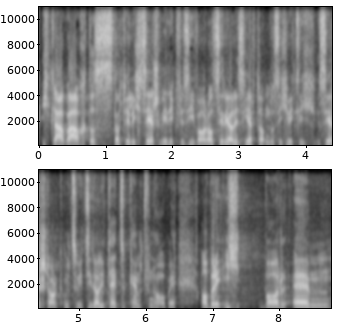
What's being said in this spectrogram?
ich glaube auch, dass es natürlich sehr schwierig für sie war, als sie realisiert haben, dass ich wirklich sehr stark mit Suizidalität zu kämpfen habe. Aber ich war... Ähm,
